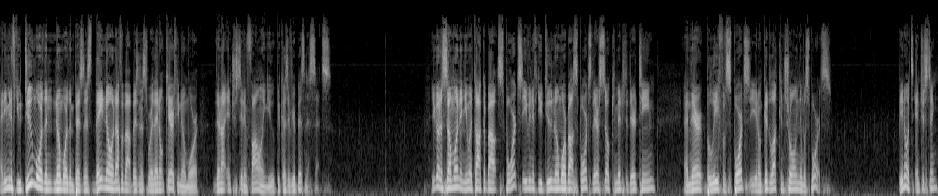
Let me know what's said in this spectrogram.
And even if you do more than know more than business, they know enough about business where they don't care if you know more. They're not interested in following you because of your business sense. You go to someone and you want to talk about sports, even if you do know more about sports, they're so committed to their team and their belief of sports, you know, good luck controlling them with sports. But you know what's interesting?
